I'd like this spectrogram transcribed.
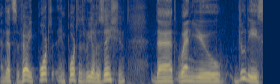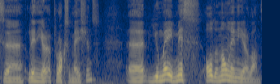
and that's a very important realization, that when you do these uh, linear approximations, uh, you may miss all the nonlinear ones.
